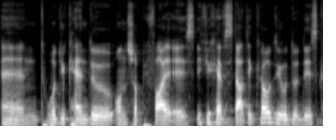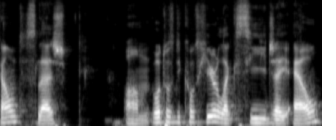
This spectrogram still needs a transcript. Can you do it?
and what you can do on Shopify is if you have static code, you do discount slash, um, what was the code here? Like CJL,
